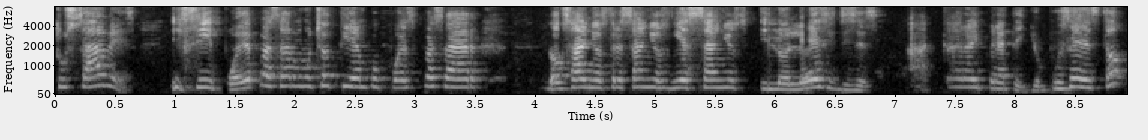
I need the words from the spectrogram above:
tú sabes. Y sí, puede pasar mucho tiempo, puedes pasar dos años, tres años, diez años y lo lees y dices, ah, caray, espérate, yo puse esto.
